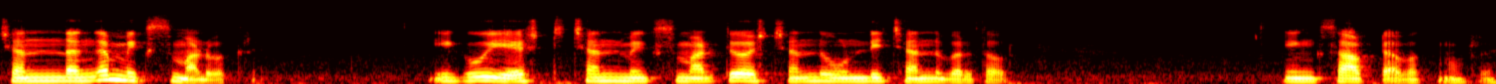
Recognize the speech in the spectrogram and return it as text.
ಚಂದಂಗೆ ಮಿಕ್ಸ್ ಮಾಡ್ಬೇಕ್ರಿ. ಈಗ ಎಷ್ಟು ಚಂದ ಮಿಕ್ಸ್ ಮಾಡ್ತೀವೋ ಅಷ್ಟು ಚಂದ ಉಂಡೆ ಚಂದ ಬರ್ತಾವ್ರಿ. ಹಿಂಗೆ ಸಾಫ್ಟ್ ಆಗ್ಬೇಕು ನೋಡ್ರಿ.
